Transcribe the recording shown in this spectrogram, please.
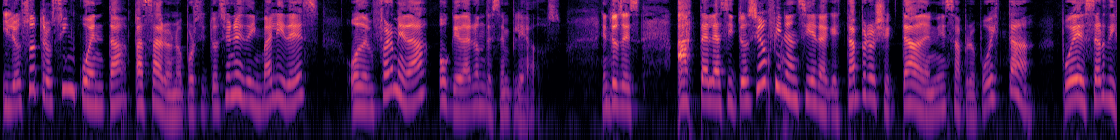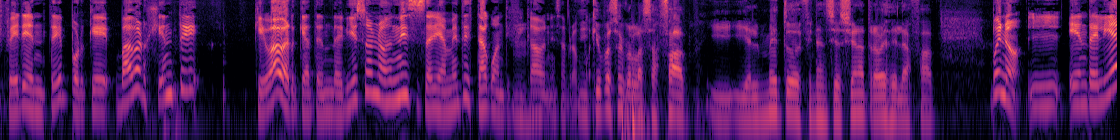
y los otros 50 pasaron o por situaciones de invalidez o de enfermedad o quedaron desempleados. Entonces, hasta la situación financiera que está proyectada en esa propuesta puede ser diferente porque va a haber gente que va a haber que atender y eso no necesariamente está cuantificado en esa propuesta. ¿Y qué pasa con la SAFAP y, el método de financiación a través de la FAP? Bueno, en realidad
